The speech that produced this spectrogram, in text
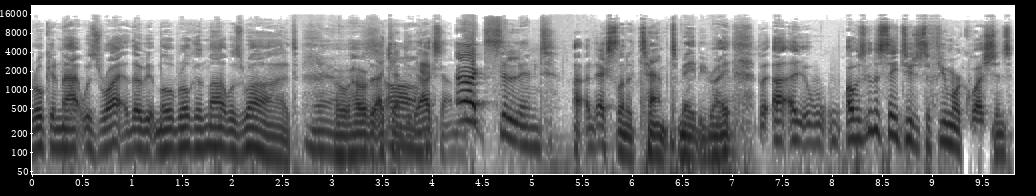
Broken Matt was right. Broken Matt was right, Yeah. or however I can't do Oh, the accent. Excellent. Uh, an excellent attempt, maybe, right? But uh, I was going to say too, just a few more questions.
